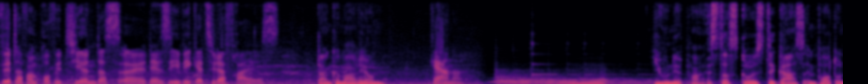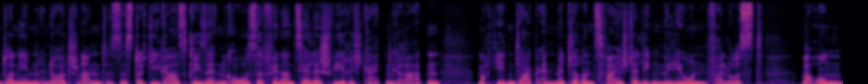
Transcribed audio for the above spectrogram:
wird davon profitieren, dass äh, der Seeweg jetzt wieder frei ist. Danke, Marion. Gerne. Uniper ist das größte Gasimportunternehmen in Deutschland. Es ist durch die Gaskrise in große finanzielle Schwierigkeiten geraten, macht jeden Tag einen mittleren zweistelligen Millionenverlust. Warum?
